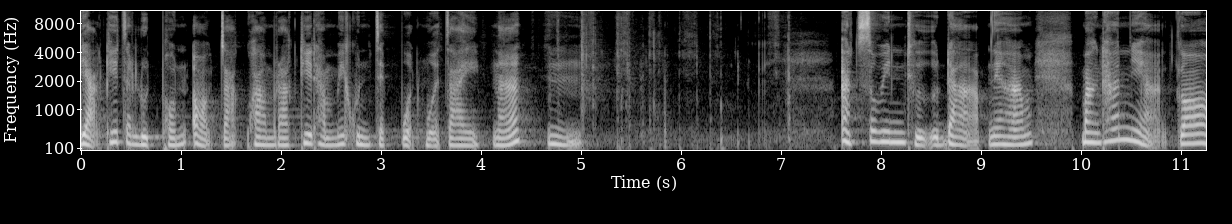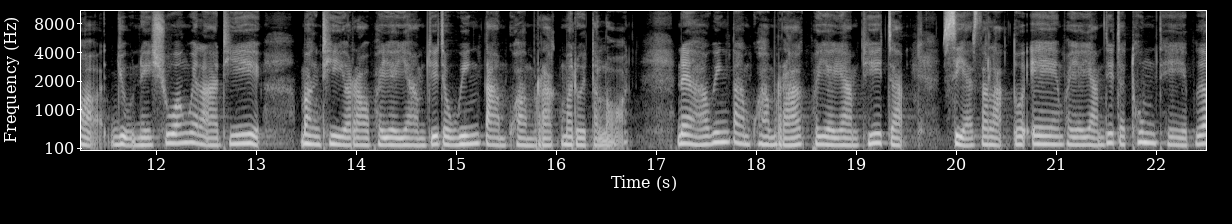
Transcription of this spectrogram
อยากที่จะหลุดพ้นออกจากความรักที่ทำให้คุณเจ็บปวดหัวใจนะ อืม อัศวินถือดาบนะคะบางท่านเนี่ยก็อยู่ในช่วงเวลาที่บางทีเราพยายามที่จะวิ่งตามความรักมาโดยตลอดนะคะวิ่งตามความรักพยายามที่จะเสียสละตัวเอง พยายามที่จะทุ่มเทเพื่อ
